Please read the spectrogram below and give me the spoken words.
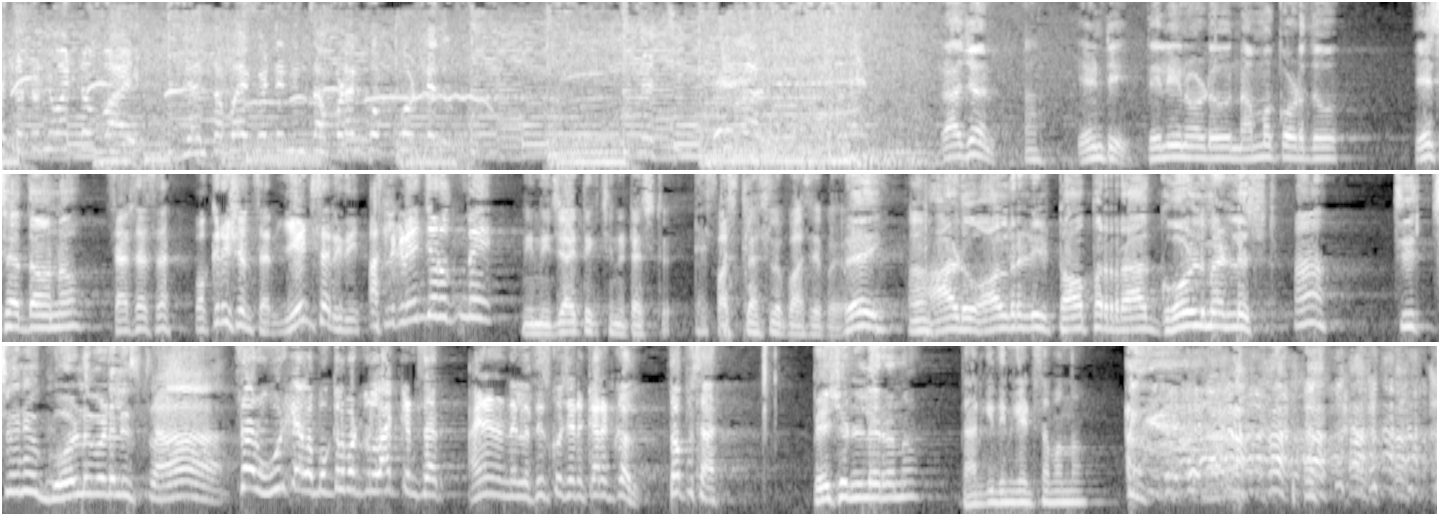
ఎత్తటం పట్టం బాయ్. ఎంత భయపెట్టి నేను చంపడానికి ఒప్పుకోవట్లేదు. రాజన్ ఏంటి? తెలియనోడు నమ్మకూడదు. వేసేద్దాం అన్నావు? సార్ సార్ సార్ ఒక్క నిమిషం సార్. ఏంటి సార్ ఇది? అసలు ఇక్కడ ఏం జరుగుతుంది? నీ నిజాయితీకి చిన్న టెస్ట్. ఫస్ట్ క్లాస్లో పాస్ అయిపోయావు. రేయ్ ఆడు ఆల్రెడీ టాపర్ రా గోల్డ్ మెడలిస్ట్ ఆ, చిచ్చు నువ్వు గోల్డ్ మెడలిస్ట్ రా. సార్ ఊరికి అలా బుక్కలు పట్టుకుని లాక్కండి సార్. ఆయన నన్ను ఇలా తీసుకొచ్చాడు కరెక్ట్ కాదు. తప్పు సార్. పేషెంట్ లేరన్నా? దానికి దీనికి ఏంటి సంబంధం?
